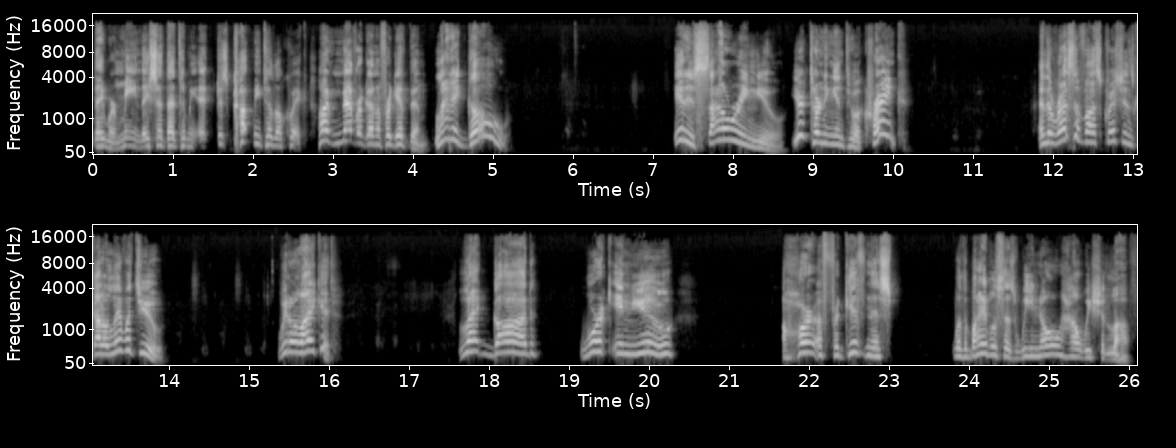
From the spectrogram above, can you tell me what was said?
They were mean. They said that to me. It just cut me to the quick. I'm never going to forgive them. Let it go. It is souring you. You're turning into a crank. And the rest of us Christians got to live with you. We don't like it. Let God work in you a heart of forgiveness. Well, the Bible says we know how we should love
